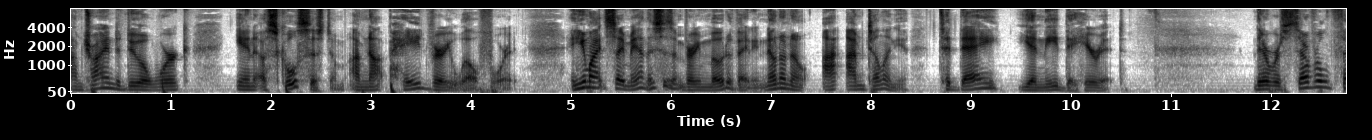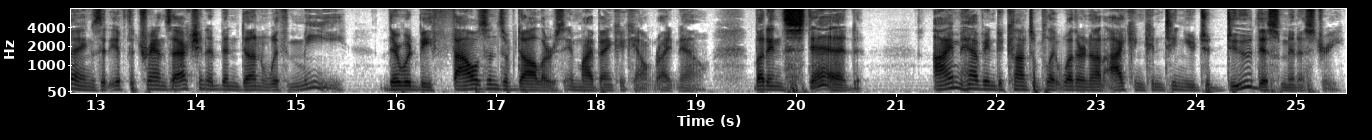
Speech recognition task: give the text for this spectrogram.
I'm trying to do a work in a school system. I'm not paid very well for it. And you might say, man, this isn't very motivating. No, no, no. I, am telling you, today you need to hear it. There were several things that if the transaction had been done with me, there would be thousands of dollars in my bank account right now. But instead, I'm having to contemplate whether or not I can continue to do this ministry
